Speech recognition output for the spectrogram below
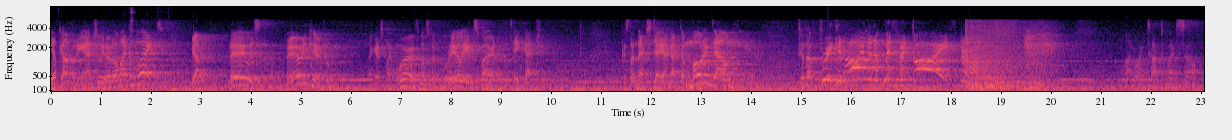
Yep. the company actually heard all my complaints. Yep, they listened to them very carefully. I guess my words must have really inspired them to take action. Because the next day I got demoted down here to the freaking island of misfit toys! Why do I talk to myself?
